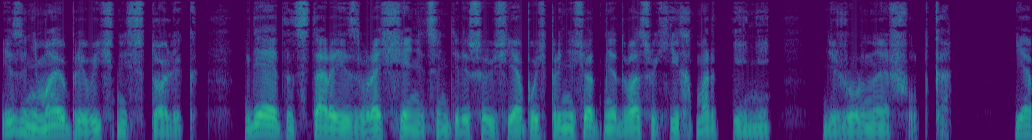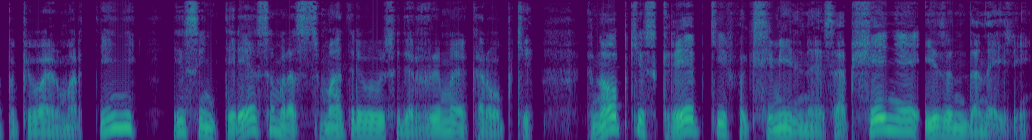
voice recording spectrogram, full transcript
и занимаю привычный столик. Где этот старый извращенец, интересуюсь я, пусть принесет мне два сухих мартини. Дежурная шутка. Я попиваю мартини и с интересом рассматриваю содержимое коробки. Кнопки, скрепки, факсимильное сообщение из Индонезии.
